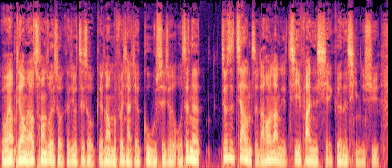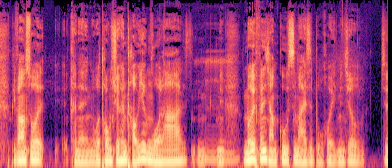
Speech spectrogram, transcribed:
我要，比方我要创作一首歌，就这首歌，让我们分享一些故事，就是我真的就是这样子，然后让你激发你写歌的情绪。比方说，可能我同学很讨厌我啦，嗯、你你们会分享故事吗？还是不会？你们就就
